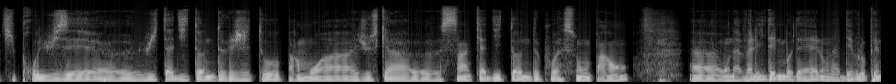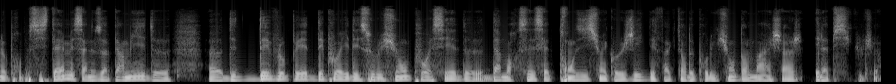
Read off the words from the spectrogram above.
qui produisait euh, 8 à 10 tonnes de végétaux par mois jusqu'à euh, 5 à 10 tonnes de poissons par an. Euh, on a validé le modèle, on a développé nos propres systèmes et ça nous a permis de, euh, développer, de déployer des solutions pour essayer d'amorcer cette transition écologique des facteurs de production dans le maraîchage et la pisciculture.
